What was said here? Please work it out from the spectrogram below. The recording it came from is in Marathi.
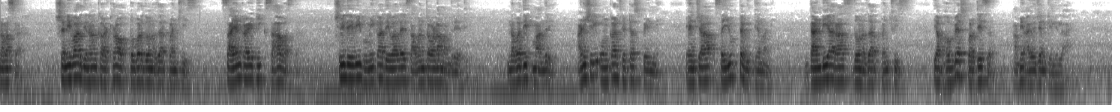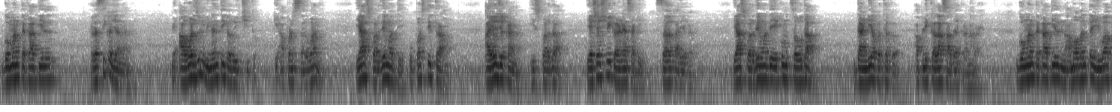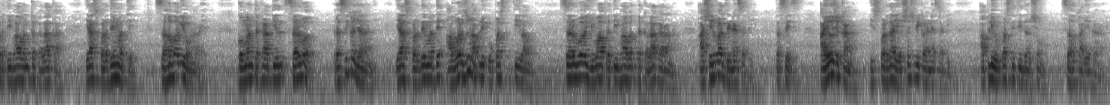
नमस्कार. शनिवार दिनांक अठरा ऑक्टोबर दोन हजार पंचवीस. सायंकाळी ठीक सहा वाजता श्रीदेवी भूमिका देवालय सावंतवाडा मांद्रे येथे. नवदीप मांद्रे आणि श्री ओंकार थिएटर्स पेडणे यांच्या संयुक्त विद्यमाने दांडिया रास दोन हजार पंचवीस या भव्य स्पर्धेचं आम्ही आयोजन केलेलं आहे. गोमंतकातील रसिकजनांना मी आवर्जून विनंती करू इच्छितो की आपण सर्वांनी या स्पर्धेमध्ये उपस्थित राहून आयोजकांना ही स्पर्धा यशस्वी करण्यासाठी सहकार्य करा. या स्पर्धेमध्ये एकूण चौदा दांडिया पथकं आपली कला सादर करणार आहेत. गोमंतकातील नामवंत युवा प्रतिभावंत कलाकार या स्पर्धेमध्ये सहभागी होणार आहेत. गोमंतकातील सर्व रसिकजनांनी या स्पर्धेमध्ये आवर्जून आपली उपस्थिती लावून सर्व युवा प्रतिभावंत कलाकारांना आशीर्वाद देण्यासाठी तसेच आयोजकांना ही स्पर्धा यशस्वी करण्यासाठी आपली उपस्थिती दर्शवून सहकार्य करावे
